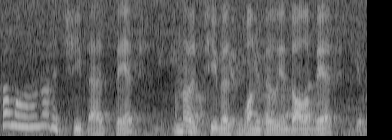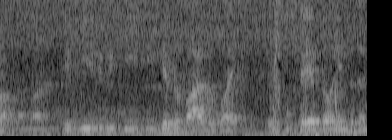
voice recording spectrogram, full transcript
come on, I'm not a cheap ass bitch. You- you I'm not a cheap ass give- you one give up billion that bitch. You give up that vibe. You, you, you, you give the vibe of like, you say a billion, but then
